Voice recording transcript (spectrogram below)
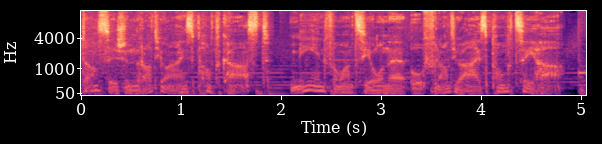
Das ist ein Radio 1 Podcast. Mehr Informationen auf radioeis.ch.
